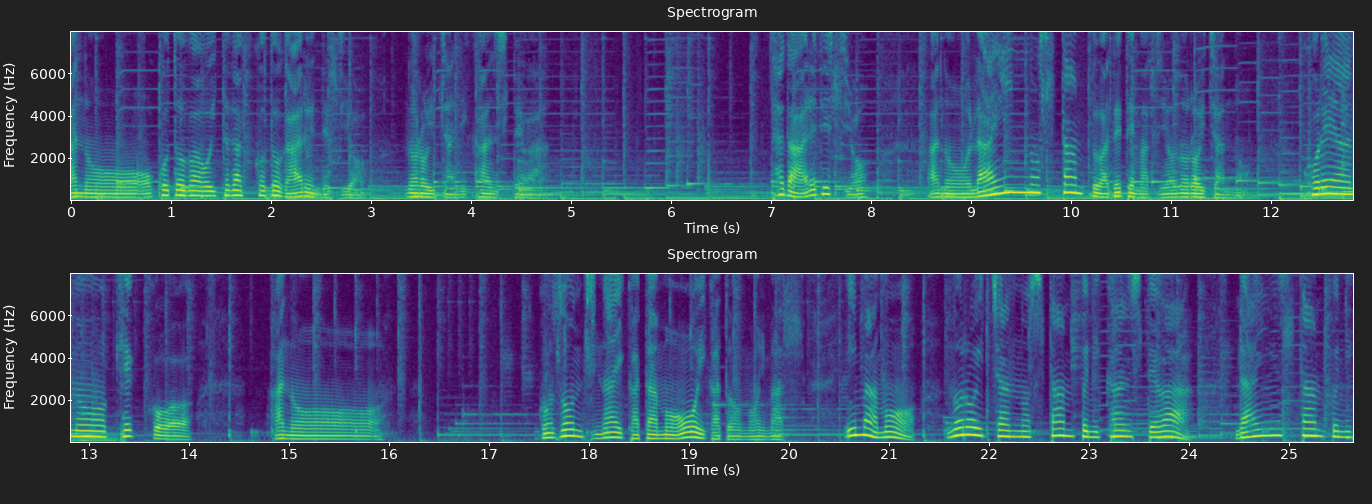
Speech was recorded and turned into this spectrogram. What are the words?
あの、お言葉をいただくことがあるんですよ。のろいちゃんに関しては。ただあれですよ。あの、LINE のスタンプは出てますよのろいちゃんの。これあの、結構あのーご存知ない方も多いかと思います。今ものろいちゃんのスタンプに関しては LINE スタンプに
